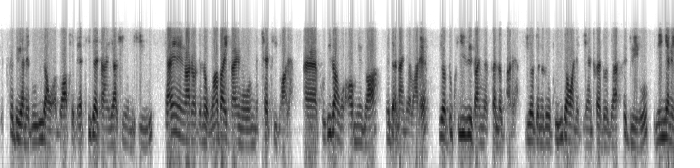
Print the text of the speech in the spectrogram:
ယ်။စစ်တွေကနေ ဘူးတီတောင်ကိုသွားဖြစ်တယ် ထိခိုက်ဒဏ်ရာရရှိမှု မရှိဘူး။ရရင်ကတော့ ကျွန်တော်ဝမ်းပိုက်တိုင်းကိုနှစ်ချက် ထိသွားတယ်။အဲဘူးတီတောင်ကို အောင်မြင်စွာတက်နိုင်ခဲ့ပါတယ် ပြီးတော့သူခရီးစဉ်တိုင်းနဲ့ဆက်လုပ်ပါတယ်ပြီးတော့ကျွန်တော်တို့ဘူးကြီးတောင်ကနေပြန်ထွက်တော့ကြစစ်တွေကိုညညနေ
